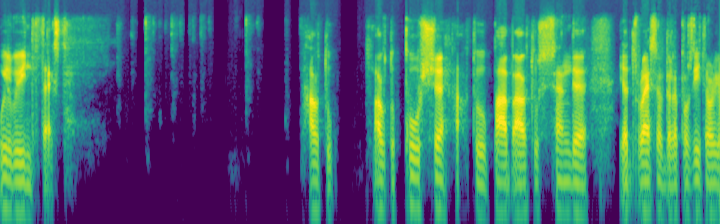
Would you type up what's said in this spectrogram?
Will be in the text. How to how to push, how to pub, how to send the, the address of the repository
